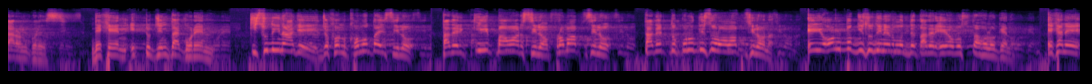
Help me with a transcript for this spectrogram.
ধারণ করেছে। দেখেন, একটু চিন্তা করেন, কিছুদিন আগে যখন ক্ষমতায় ছিল, তাদের কি পাওয়ার ছিল, প্রভাব ছিল, তাদের তো কোনো কিছুর অভাব ছিল না। এই অল্প কিছুদিনের মধ্যে তাদের এই অবস্থা হলো কেন? এখানে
